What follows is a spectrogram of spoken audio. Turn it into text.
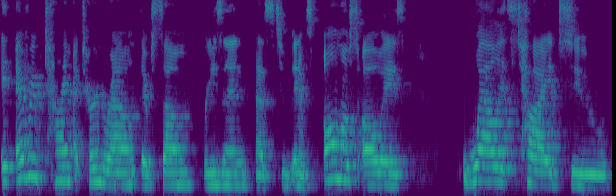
it, every time I turned around, there was some reason as to, and it was almost always, well, it's tied to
